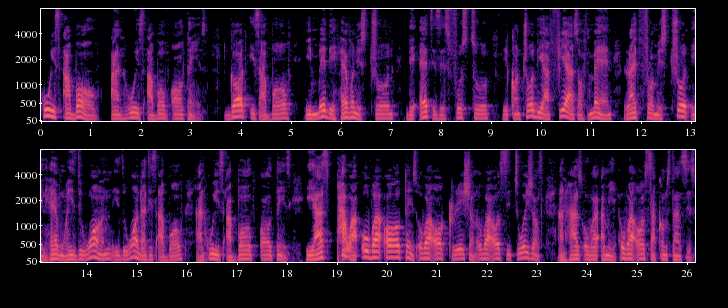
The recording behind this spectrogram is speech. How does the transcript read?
who is above and who is above all things. God is above, He made the heaven His throne, the earth is his footstool. He controls the affairs of men right from his throne in heaven. He's the one, he's the one that is above and who is above all things. He has power over all things, over all creation, over all situations, and has over, I mean, over all circumstances.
